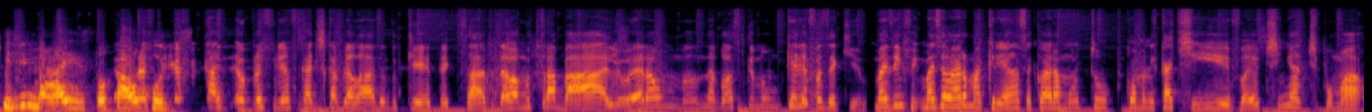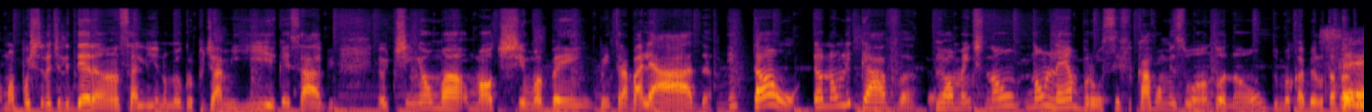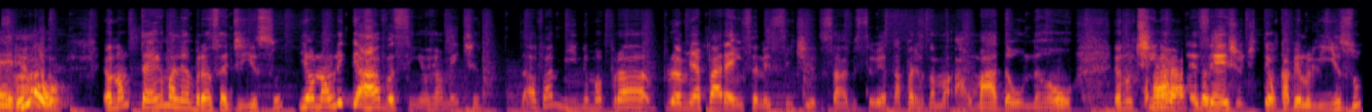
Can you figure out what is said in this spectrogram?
Que demais, total. Eu preferia, ficar, eu preferia ficar descabelada do que ter que, sabe? Dava muito trabalho, era um negócio que eu não queria fazer aquilo. Mas enfim, mas eu era uma criança que eu era muito comunicativa, eu tinha, tipo, uma, uma postura de liderança ali no meu grupo de amigas, sabe? Eu tinha uma, uma autoestima bem, bem trabalhada. Então, eu não ligava. Eu realmente não, não lembro se ficavam me zoando ou não do meu cabelo tá Sério? Eu não tenho uma lembrança disso. E eu não ligava, assim. Eu realmente dava a mínima pra, pra minha aparência nesse sentido, sabe? Se eu ia estar tá parecendo arrumada ou não. Eu não tinha Caraca. um desejo de ter um cabelo liso,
